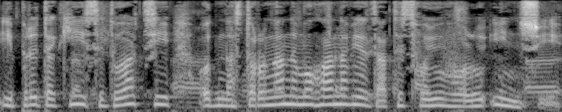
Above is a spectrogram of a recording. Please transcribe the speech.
і при такій ситуації одна сторона не могла нав'язати свою волю іншій.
